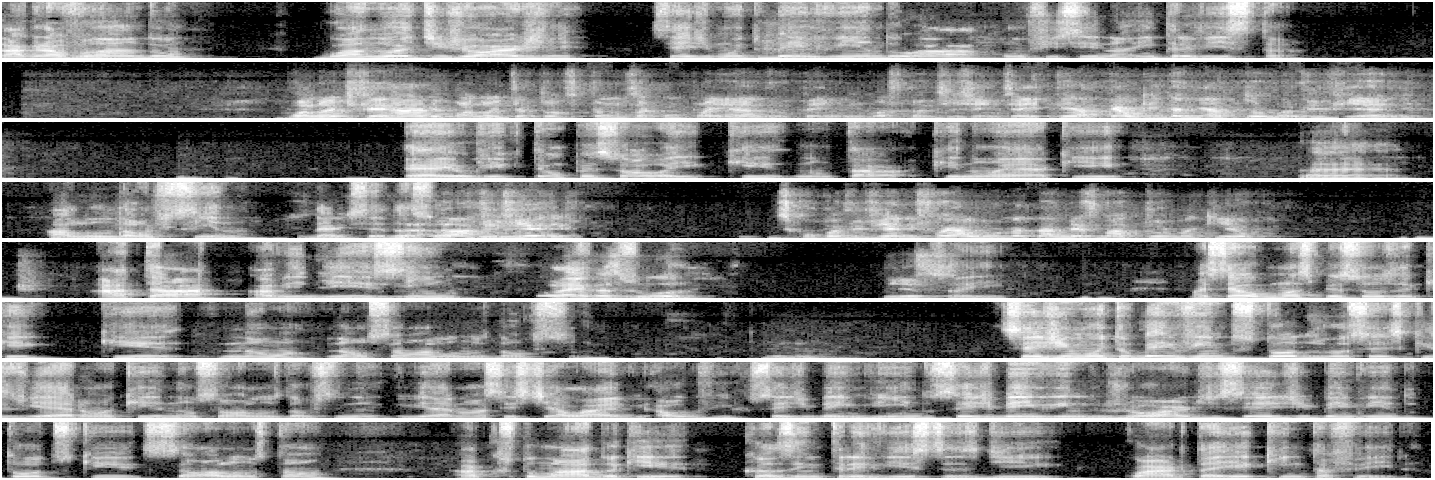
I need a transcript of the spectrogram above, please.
Tá gravando. Boa noite, Jorge. Seja muito bem-vindo à Oficina Entrevista. Boa noite, Ferrari. Boa noite a todos que estão nos acompanhando. Tem bastante gente aí. Tem até alguém da minha turma, Viviane. É, eu vi que tem um pessoal aí que não tá, que não é aqui é, aluno da oficina. Deve ser da não, sua não, turma. Viviane, desculpa, a Viviane foi aluna da mesma turma que eu. Ah, tá. A Vivi, sim. Colega sua. Isso. Isso aí. Mas tem algumas pessoas aqui que não, não são alunos da oficina. Uhum. Sejam muito bem-vindos todos vocês que vieram aqui, não são alunos da oficina, vieram assistir a live ao vivo. Seja bem-vindo, seja bem-vindo, Jorge, seja bem-vindo todos que são alunos estão acostumados aqui com as entrevistas de quarta e quinta-feira.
